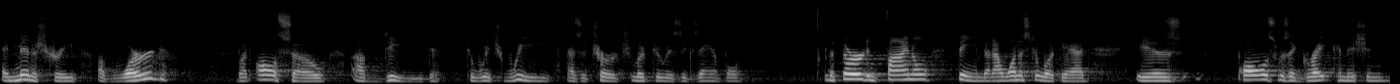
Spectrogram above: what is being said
a ministry of word, but also of deed, to which we as a church look to his example. The third and final theme that I want us to look at is Paul's was a Great Commission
